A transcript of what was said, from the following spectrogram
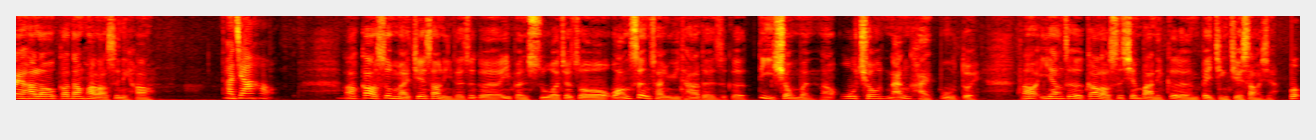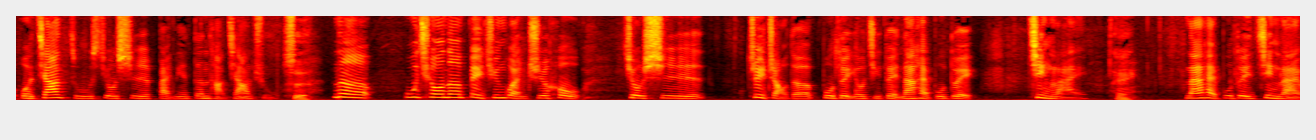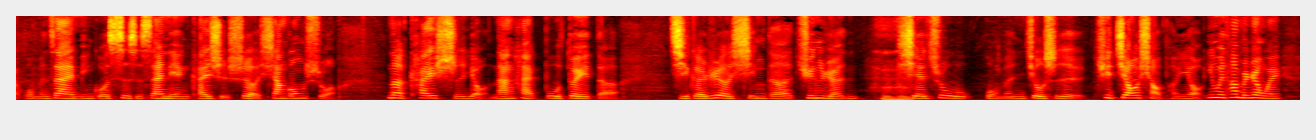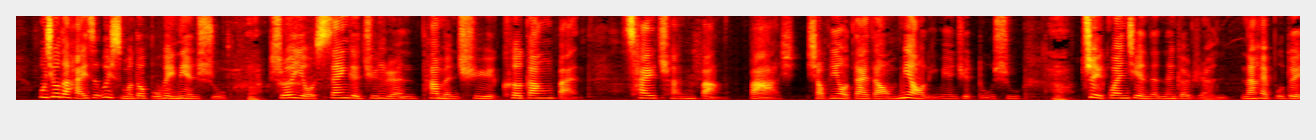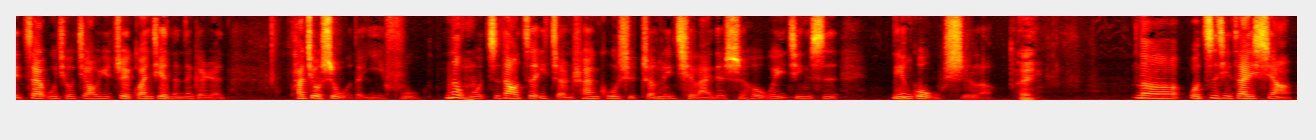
嗨，Hello，高丹华老师，你好。大家好。好，高老师，我们来介绍你的这个一本书啊，叫做《王盛传与他的这个弟兄们》，然后乌丘南海部队，然后一样，这个高老师先把你个人背景介绍一下。我我家族就是百年灯塔家族。是。那乌丘呢，被军管之后，就是最早的部队游击队南海部队进来。嘿。南海部队进来，我们在民国四十三年开始设乡公所。那开始有南海部队的几个热心的军人协助我们，就是去教小朋友，因为他们认为乌丘的孩子为什么都不会念书，所以有三个军人他们去刻钢板、拆船板，把小朋友带到庙里面去读书。最关键的那个人，南海部队在乌丘教育最关键的那个人，他就是我的姨父。那我知道这一整串故事整理起来的时候，我已经是年过五十了。哎，那我自己在想，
